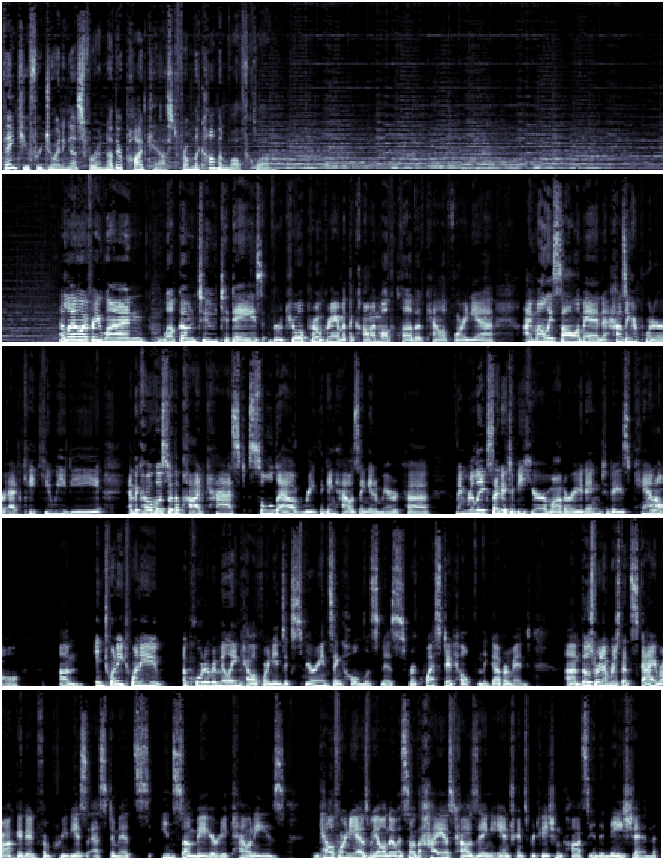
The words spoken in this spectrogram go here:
Thank you for joining us for another podcast from the Commonwealth Club. Hello, everyone. Welcome to today's virtual program at the Commonwealth Club of California. I'm Molly Solomon, housing reporter at KQED, and the co host of the podcast Sold Out Rethinking Housing in America. I'm really excited to be here moderating today's panel. Um, in 2020, a quarter of a million Californians experiencing homelessness requested help from the government. Um, those were numbers that skyrocketed from previous estimates in some Bay Area counties. And California, as we all know, has some of the highest housing and transportation costs in the nation.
